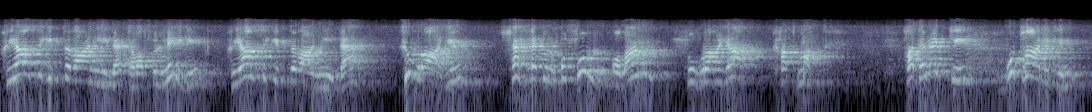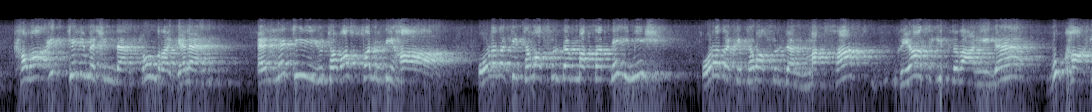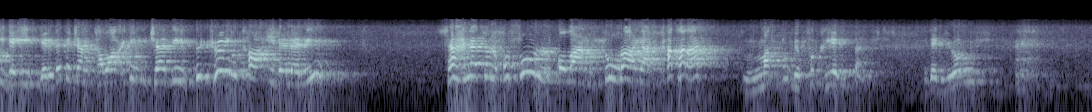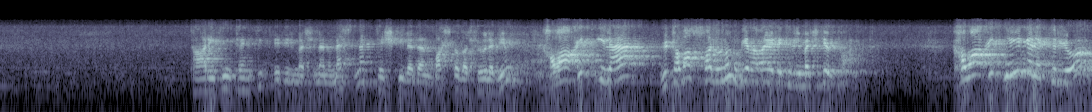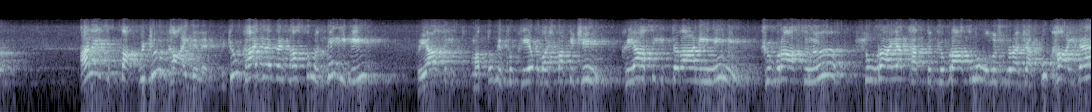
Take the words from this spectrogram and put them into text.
Kıyas-ı iftirani'de tevassül neydi? Kıyas-ı iftirani'de kübrayı sehletül husul olan sugraya katmaktır. Ha demek ki bu tarifin kavaid kelimesinden sonra gelen elleti yutavassalu biha oradaki tevassulden maksat neymiş? Oradaki tevassulden maksat kıyas-ı iftiranide bu kaideyi, geride geçen kavaidin içerdiği bütün kaideleri sehletül husul olan suraya katarak matlu bir fıkhiye gitmenmiştir. Gidebiliyor muyuz? Tarifin tenkit edilmesine mesnet teşkil eden başta da söylediğim kavaid ile mütevassalının bir araya getirilmesidir tarif. Kavaid neyi gerektiriyor? Alel itlak, bütün kaideleri. Bütün kaidelerden kastımız ne idi? Kıyas-ı matlu bir fıkhiye ulaşmak için kıyas-ı ittiraninin kübrasını suraya kattı, kübrasını oluşturacak bu kaide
